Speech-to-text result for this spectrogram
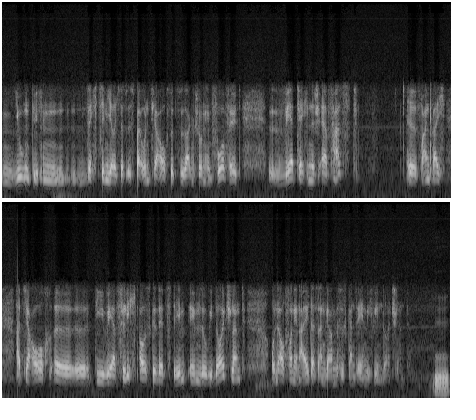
hm, Jugendlichen 16-jährig, das ist bei uns ja auch sozusagen schon im Vorfeld äh, wehrtechnisch erfasst Frankreich hat ja auch äh, die Wehrpflicht ausgesetzt, ebenso wie Deutschland. Und auch von den Altersangaben ist es ganz ähnlich wie in Deutschland. Hm.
